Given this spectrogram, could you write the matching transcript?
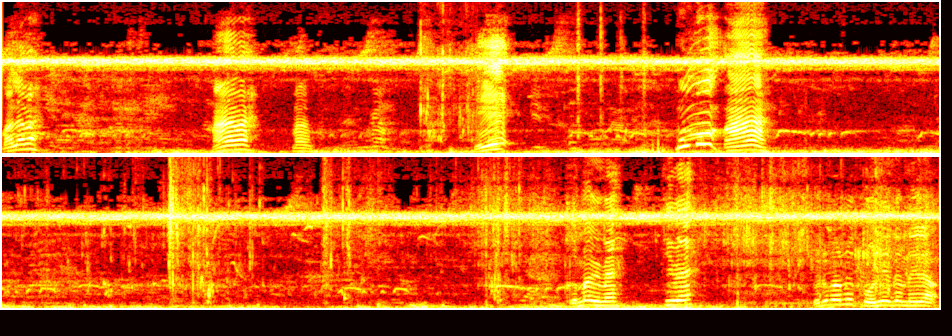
มาเลยมามามามาเฮ้มุ้มมุ้มมาขึ้นมาพี่ไหมที่ไหมขึ้นมาตัวใหญ่จังเลยแล้ว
